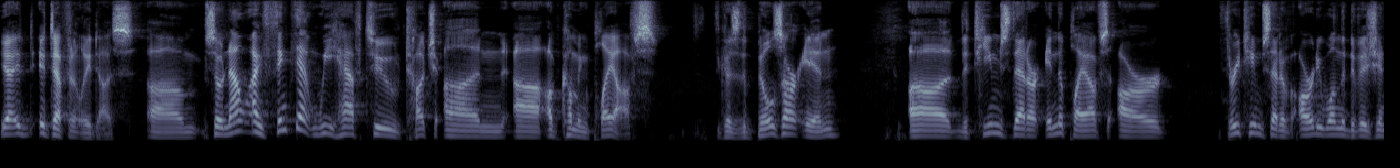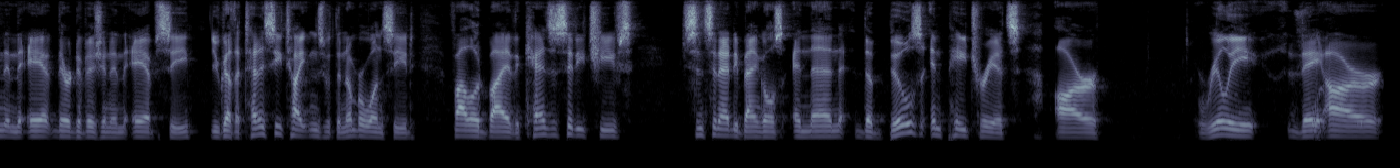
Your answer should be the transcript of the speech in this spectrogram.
Yeah, it, it definitely does. Um, so now I think that we have to touch on uh, upcoming playoffs because the Bills are in. Uh, the teams that are in the playoffs are three teams that have already won the division in the A- their division in the AFC. You've got the Tennessee Titans with the number one seed, followed by the Kansas City Chiefs, Cincinnati Bengals, and then the Bills and Patriots are really they are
